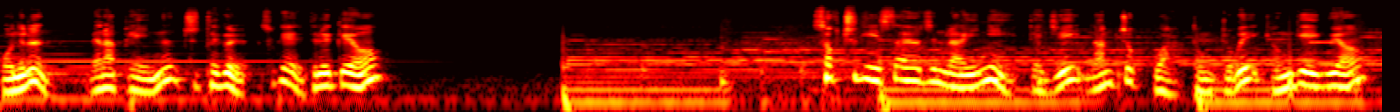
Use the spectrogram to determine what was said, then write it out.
오늘은 맨 앞에 있는 주택을 소개해 드릴게요. 석축이 쌓여진 라인이 대지의 남쪽과 동쪽의 경계이고요.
